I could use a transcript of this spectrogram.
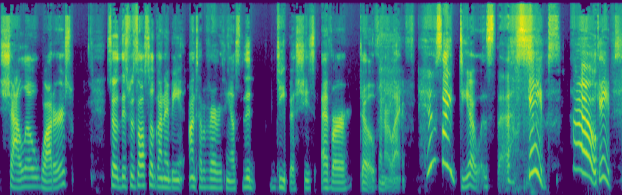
shallow waters. So this was also going to be on top of everything else the deepest she's ever dove in her life. Whose idea was this? Gabe's, Oh, Gabe's.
